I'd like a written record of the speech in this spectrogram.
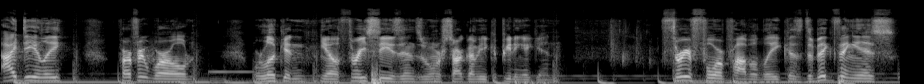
ideally, perfect world, we're looking, you know, three seasons when we're start going to be competing again. Three or four probably, because the big thing is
